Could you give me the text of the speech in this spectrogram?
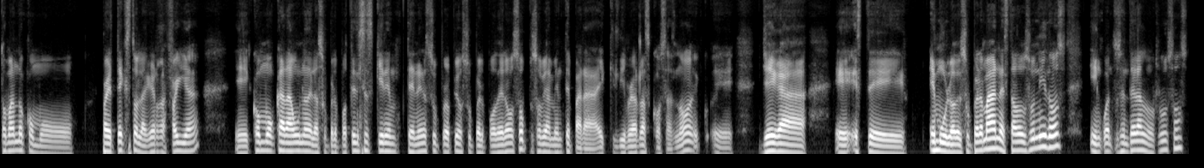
tomando como pretexto la Guerra Fría, eh, cómo cada una de las superpotencias quieren tener su propio superpoderoso, pues obviamente para equilibrar las cosas, ¿no? Eh, llega eh, este émulo de Superman a Estados Unidos y en cuanto se enteran los rusos,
